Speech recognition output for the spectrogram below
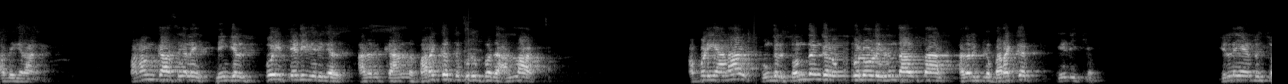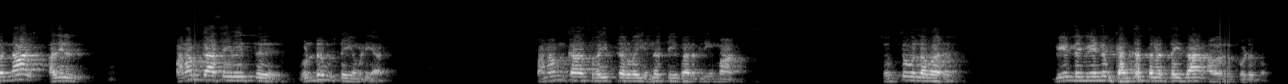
அப்படிங்கிறாங்க. பணம் காசுகளை நீங்கள் போய் தேடுவீர்கள் அதற்கு அந்த பறக்கத்து கொடுப்பது அல்லாஹ். அப்படியானால் உங்கள் சொந்தங்கள் உங்களோடு இருந்தால்தான் அதற்கு பறக்க நீடிக்கும். இல்லை என்று சொன்னால் அதில் பணம் காசை வைத்து ஒன்றும் செய்ய முடியாது. பணம் காசு வைத்தவர் என்ன செய்வார் தெரியுமா? சொத்து உள்ளவர் மீண்டும் மீண்டும் கஞ்சத்தனத்தை தான் அவர் கொடுக்கும்.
